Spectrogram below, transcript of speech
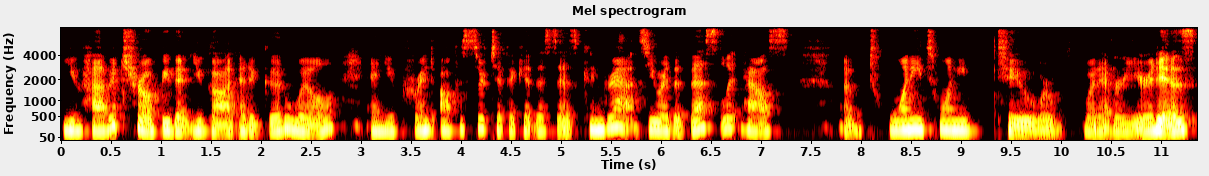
You have a trophy that you got at a Goodwill and you print off a certificate that says, Congrats, you are the best lit house of 2022 or whatever year it is.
